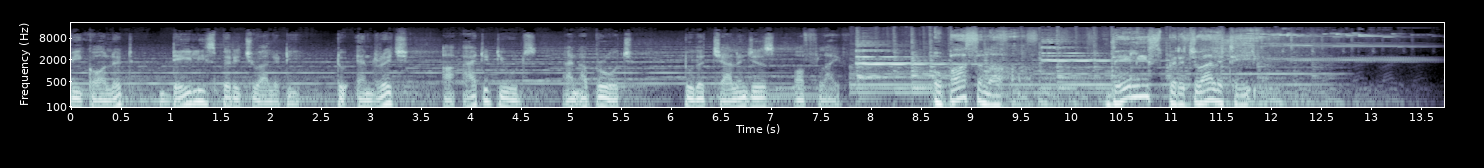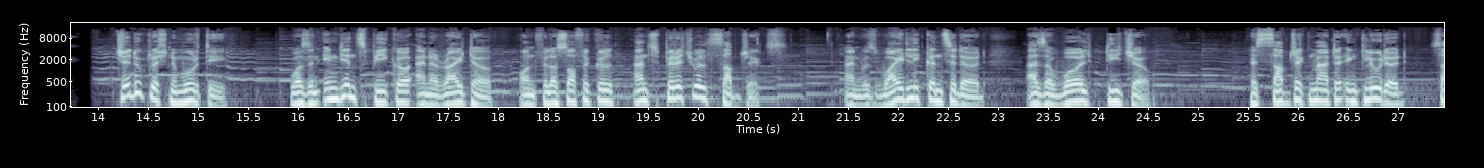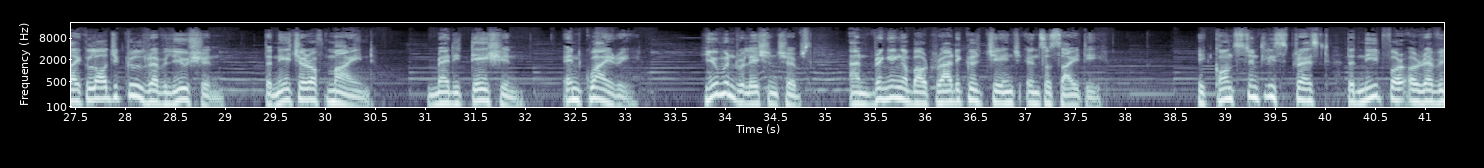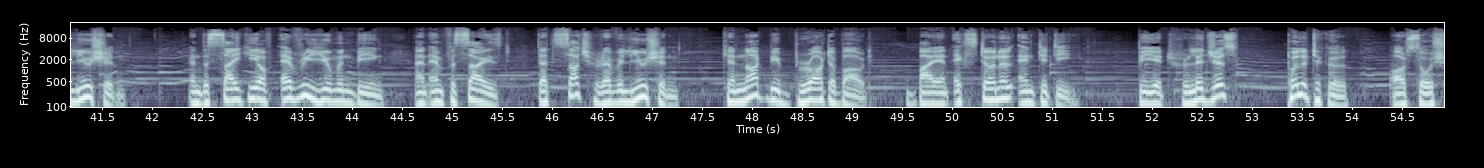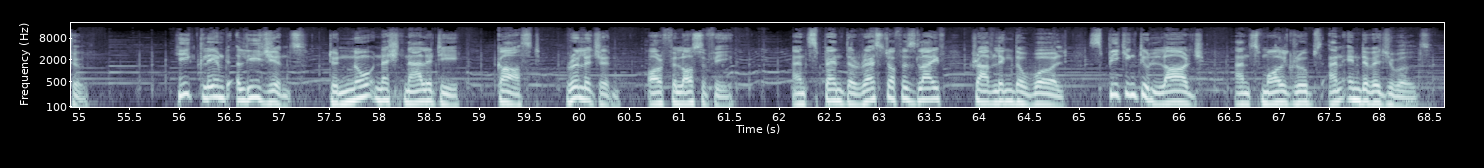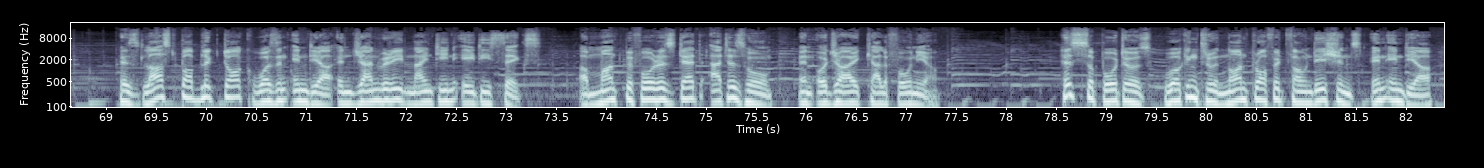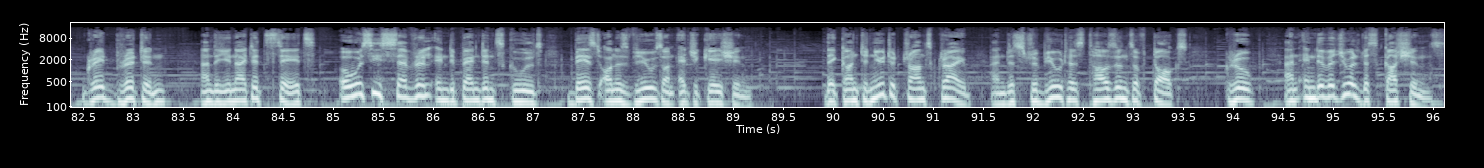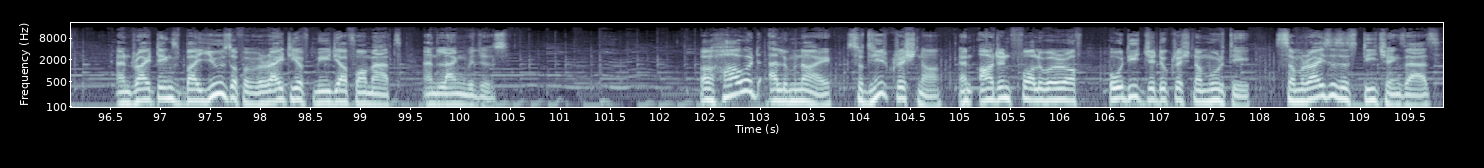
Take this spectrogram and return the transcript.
We call it daily spirituality to enrich our attitudes and approach to the challenges of life. Upasana Daily Spirituality Jiddu Krishnamurti was an Indian speaker and a writer on philosophical and spiritual subjects and was widely considered as a world teacher. His subject matter included psychological revolution, the nature of mind, meditation, inquiry, human relationships, and bringing about radical change in society. He constantly stressed the need for a revolution in the psyche of every human being and emphasized that such revolution cannot be brought about by an external entity, be it religious, political, or social. He claimed allegiance to no nationality, caste, religion, or philosophy, and spent the rest of his life traveling the world, speaking to large and small groups and individuals. His last public talk was in India in January 1986, a month before his death at his home in Ojai, California. His supporters, working through non profit foundations in India, Great Britain, and the United States, oversee several independent schools based on his views on education. They continue to transcribe and distribute his thousands of talks, group, and individual discussions, and writings by use of a variety of media formats and languages. A Harvard alumni, Sudhir Krishna, an ardent follower of O.D. Jiddu Krishnamurti, summarizes his teachings as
